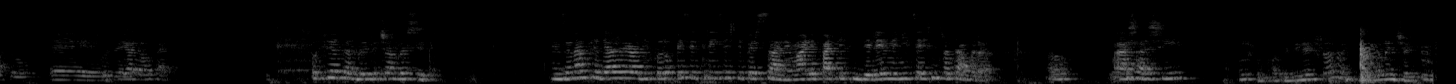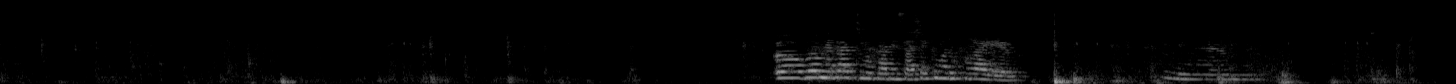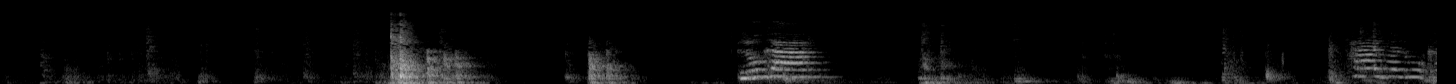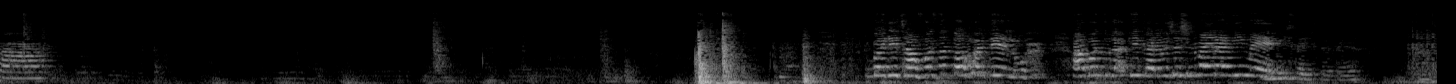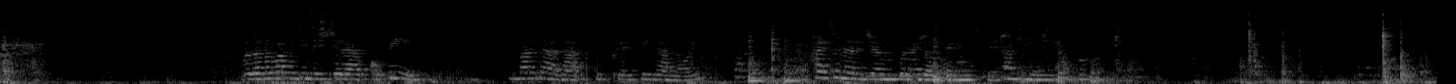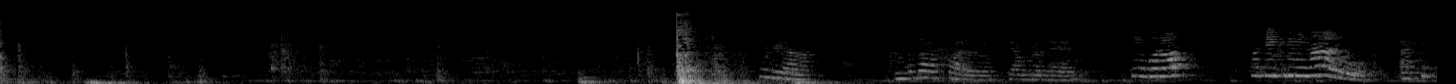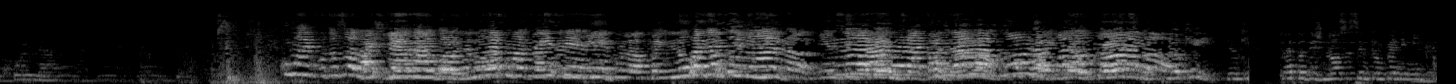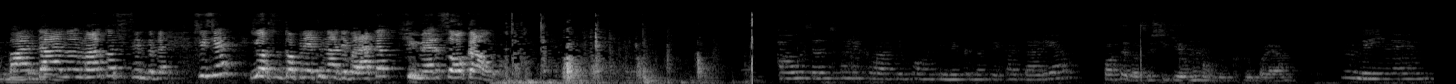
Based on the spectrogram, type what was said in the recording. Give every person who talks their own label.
Speaker 1: albastru.
Speaker 2: Ei,
Speaker 1: Scuze.
Speaker 2: ia lăucați.
Speaker 3: O fii atent, uite ce am găsit.
Speaker 2: În zona predealului au dispărut peste 30 de persoane, mare parte fiind elevi veniți aici într-o tabără. Uh, Așa și...
Speaker 3: Nu știu, poate vine și la noi să mănânce.
Speaker 2: Uh, Bă, mi-a dat Luca mesaj, hai că mă duc până la el.
Speaker 1: Bine.
Speaker 2: Luca! Hai, bă, Luca! Bă, deci am fost în tot hotelul. Am bătut la fiecare ușă și nu mai era nimeni.
Speaker 1: Liniștește-te.
Speaker 3: Bă, dar nu vă amintiți de știrea cu copiii?
Speaker 4: Ba da, da, tu crezi că e de la noi? Hai să mergem până jos, te liniștești.
Speaker 2: Ok.
Speaker 1: Unde e Ana?
Speaker 4: Am dat afară, se ia ură de aer.
Speaker 1: Singură? Poate e criminalul.
Speaker 4: Ar fi culmea.
Speaker 1: Cum ai putut să o lași pe Ana acolo? Pe mine acum că este în regulă. Păi nu mai este nimic. E în siguranță. Ba da, acolo,
Speaker 3: E ok,
Speaker 1: acolo.
Speaker 3: e ok, e ok. Tată, deci nu o să se întâmple nimic cu
Speaker 1: Ba da, normal că o să se întâmple. Știi ce? Eu sunt o prietenă adevărată și merg să o caut.
Speaker 4: Auzi, dar îți pare că a timp mai timp decât a plecat Daria?
Speaker 5: Poate, dar să știi că eu nu mă duc după ea.
Speaker 4: Bine.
